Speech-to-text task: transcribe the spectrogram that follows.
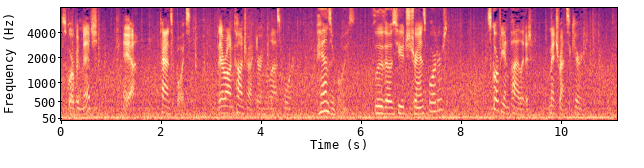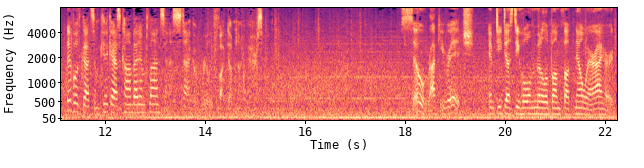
Scorp and Mitch? Yeah, Panzer boys. They were on contract during the last war. Panzer boys. Flew those huge transporters? Scorpion piloted. Mitch ran security. They both got some kick-ass combat implants and a stack of really fucked up nightmares. So, Rocky Ridge. Empty, dusty hole in the middle of bumfuck nowhere, I heard.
